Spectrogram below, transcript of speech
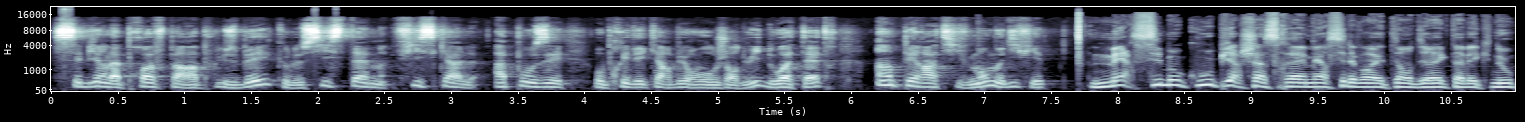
c'est bien la preuve par A plus B que le système fiscal apposé au prix des carburants aujourd'hui doit être impérativement modifié. Merci beaucoup Pierre Chasseret, merci d'avoir été en direct avec nous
